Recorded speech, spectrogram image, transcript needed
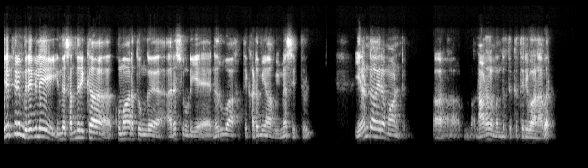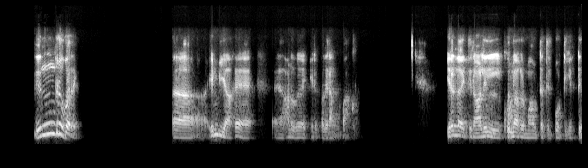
இருப்பினும் விரைவிலே இந்த சந்திரிகா குமாரதுங்க அரசினுடைய நிர்வாகத்தை கடுமையாக விமர்சித்து இரண்டாயிரம் ஆண்டு நாடாளுமன்றத்துக்கு தெரிவான அவர் இன்று வரை எம்பியாக அணுக இருப்பதை நாங்கள் பார்க்கிறோம். இரண்டாயிரத்தி நாலில் குருநாகல் மாவட்டத்தில் போட்டியிட்டு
